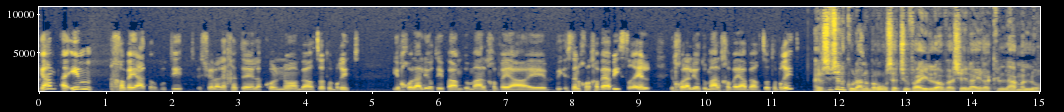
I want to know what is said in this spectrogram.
גם, האם החוויה התרבותית של ללכת לקולנוע בארצות הברית יכולה להיות אי פעם דומה לחוויה, זה נכון, החוויה בישראל יכולה להיות דומה לחוויה בארצות הברית? אני חושב שלכולנו ברור שהתשובה היא לא, והשאלה היא רק למה לא.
